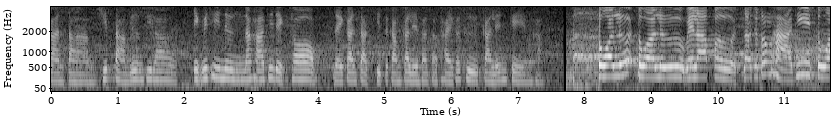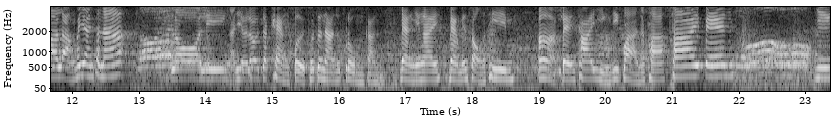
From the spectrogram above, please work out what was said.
การตาม คิดตามเรื่องที่เล่า อีกวิธีหนึ่งนะคะที่เด็กชอบในการจัดกิจกรรมการเรียนภาษาไทยก็คือการเล่นเกมค่ะ ตัวลือตัวลือ เวลาเปิด เราจะต้องหาที่ตัวหลังพยัญชนะลอลิงอันเดี๋ยวเราจะแข่งเปิดพจนานุกรมกัน แบ่งยังไง แบ่งเป็นสองทีมอ่าแบ่งชายหญิงดีกว่านะคะ ชายเป็น หญิง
